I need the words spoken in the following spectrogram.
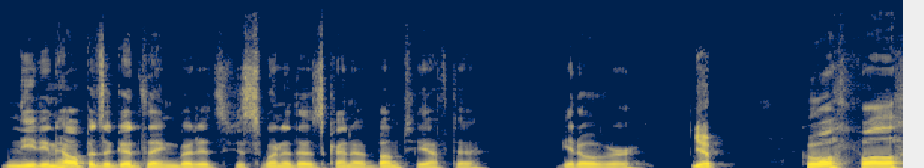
needing help is a good thing, but it's just one of those kind of bumps you have to get over. yep, Cool. Well,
